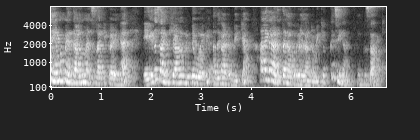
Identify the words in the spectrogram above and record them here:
നിയമം എന്താണെന്ന് മനസ്സിലാക്കി കഴിഞ്ഞാൽ ഏത് സംഖ്യയാണോ വിട്ടുപോയെങ്കിൽ അത് കണ്ടുപിടിക്കാം. അല്ലെങ്കിൽ അടുത്ത നമ്പറുകൾ കണ്ടുപിടിക്കും. ഒക്കെ ചെയ്യാൻ നമുക്ക് സാധിക്കും.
